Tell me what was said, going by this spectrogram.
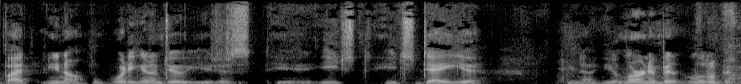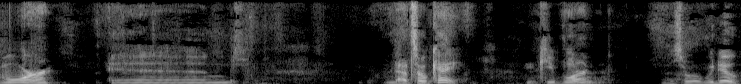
but you know, what are you going to do? You just you, each each day you you know you learn a bit a little bit more, and that's okay. You keep learning. That's what we do.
